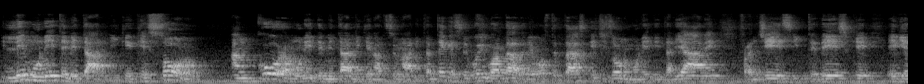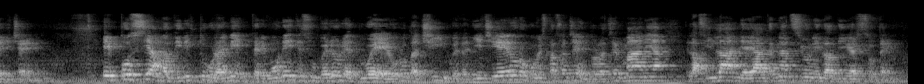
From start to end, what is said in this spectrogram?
le monete metalliche che sono ancora monete metalliche nazionali, tant'è che se voi guardate le vostre tasche ci sono monete italiane, francesi, tedesche e via dicendo. E possiamo addirittura emettere monete superiori a 2 euro, da 5, da 10 euro, come sta facendo la Germania, la Finlandia e altre nazioni da diverso tempo.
